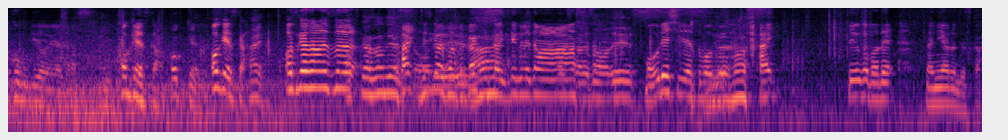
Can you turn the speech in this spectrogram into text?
横向きでお願いします。オッケーですか？オッケーですオッケーですか？はいお疲れ様です。お疲れ様ですはい、藤川さんとガッキーさん来てくれておます。疲れ様ですもう嬉しいです僕。はい。ということで何やるんですか？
